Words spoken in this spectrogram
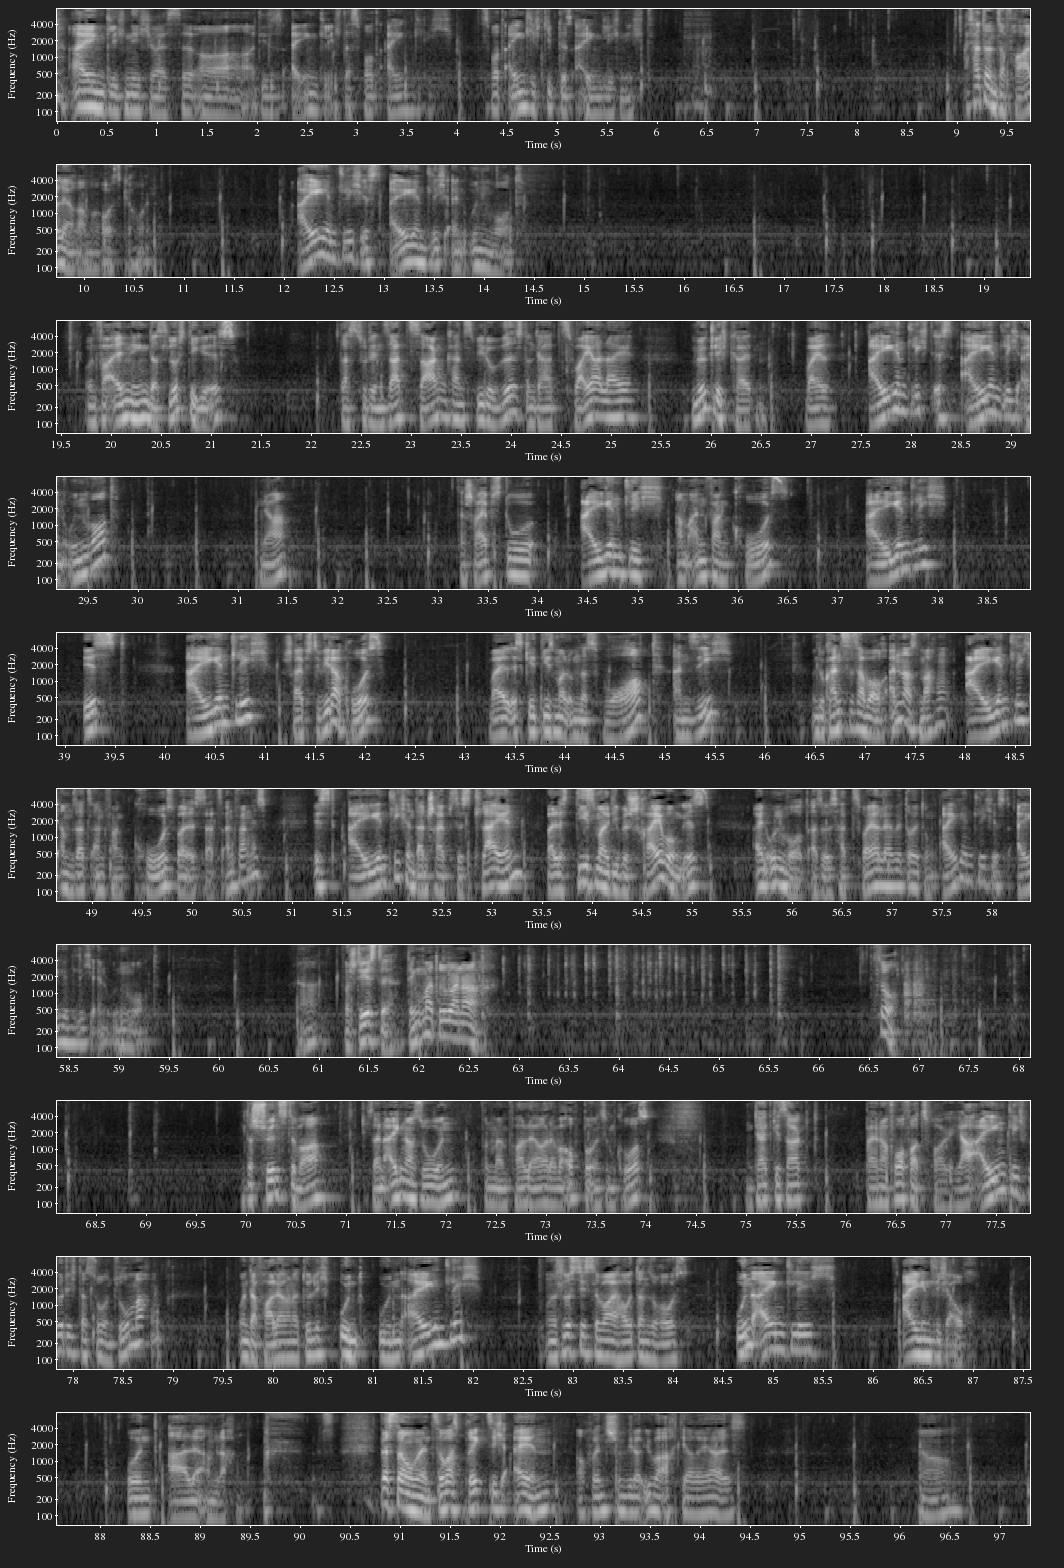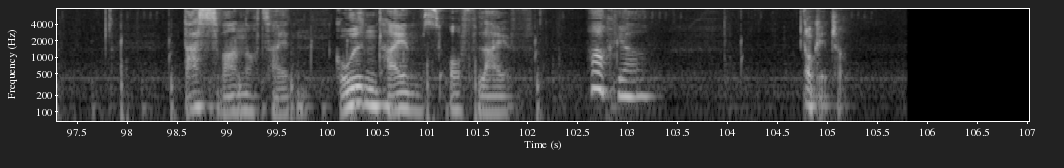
Eigentlich nicht, weißt du. Oh, dieses eigentlich, das Wort eigentlich. Das Wort eigentlich gibt es eigentlich nicht. Das hat unser Fahrlehrer mal rausgehauen. Eigentlich ist eigentlich ein Unwort. Und vor allen Dingen das Lustige ist, dass du den Satz sagen kannst, wie du willst und der hat zweierlei Möglichkeiten, weil eigentlich ist eigentlich ein Unwort. Ja. Da schreibst du eigentlich am Anfang groß. Eigentlich ist eigentlich schreibst du wieder groß, weil es geht diesmal um das Wort an sich. Du kannst es aber auch anders machen. Eigentlich am Satzanfang groß, weil es Satzanfang ist ist eigentlich, und dann schreibst du es klein, weil es diesmal die Beschreibung ist, ein Unwort. Also es hat zweierlei Bedeutung. Eigentlich ist eigentlich ein Unwort. Ja, verstehst du? Denk mal drüber nach. So. Das Schönste war, sein eigener Sohn von meinem Fahrlehrer, der war auch bei uns im Kurs. Und der hat gesagt, bei einer Vorfahrtsfrage, ja, eigentlich würde ich das so und so machen. Und der Fahrlehrer natürlich. Und uneigentlich. Und das Lustigste war, er haut dann so raus. Uneigentlich, eigentlich auch. Und alle am Lachen. Bester Moment. Sowas prägt sich ein, auch wenn es schon wieder über acht Jahre her ist. Ja. Das waren noch Zeiten. Golden Times of Life. Ach ja. Okay, ciao.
